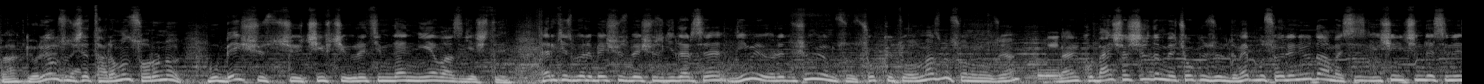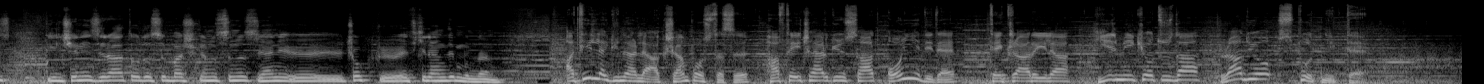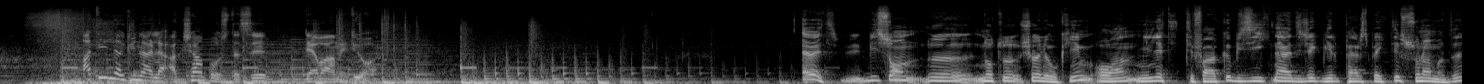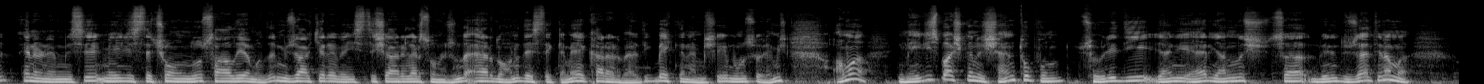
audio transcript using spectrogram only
Bak görüyor musun işte tarımın sorunu. Bu 500 çi- çiftçi üretimden niye vazgeçti? Herkes böyle 500-500 giderse değil mi? Öyle düşünmüyor musunuz? Çok kötü olmaz mı sonumuz ya? Ben ben şaşırdım ve çok üzüldüm. Hep bu söyleniyordu ama siz işin içindesiniz. İlçenin ziraat odası başkanısınız. Yani e, çok e, etkilendim bundan. Atilla Güner'le Akşam Postası hafta içi her gün saat 17'de tekrarıyla 22.30'da Radyo Sputnik'te. Atilla Güner'le Akşam Postası devam ediyor. Evet bir son e, notu şöyle okuyayım. O an Millet İttifakı bizi ikna edecek bir perspektif sunamadı. En önemlisi mecliste çoğunluğu sağlayamadı. Müzakere ve istişareler sonucunda Erdoğan'ı desteklemeye karar verdik. Beklenen bir şey bunu söylemiş. Ama Meclis Başkanı Şentop'un söylediği yani eğer yanlışsa beni düzeltin ama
